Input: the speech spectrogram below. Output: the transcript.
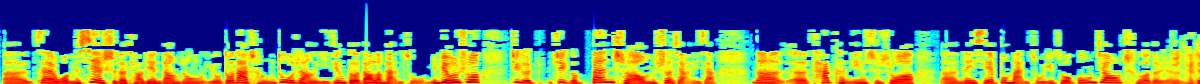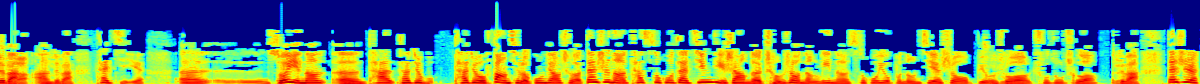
呃，在我们现实的条件当中，有多大程度上已经得到了满足。你比如说，这个这个班车，我们设想一下，那呃，他肯定是说，呃，那些不满足于坐公交车的人对吧？了啊，对嗯吧？太挤，呃，呃所以呢，呃，他他就不他就放弃了公交车，但是呢，他似乎在经济上的承受能力呢，似乎又不能接受，比如说出租车，对对吧？但是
